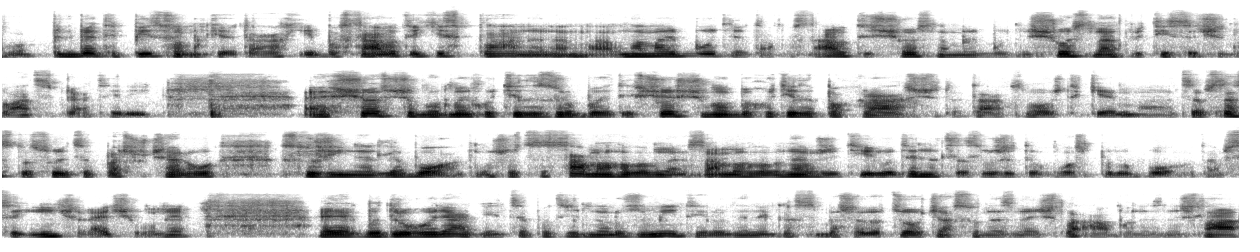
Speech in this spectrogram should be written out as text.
е, підбити підсумки, так, і поставити якісь плани на, на, майбутнє, так, поставити щось на майбутнє, щось на 2025 рік, е, щось, що ми хотіли зробити, щось, що ми би хотіли покращити. Так, знову ж таки, це все стосується в першу чергу служіння для Бога, тому що це саме головне, саме головне в житті людини це служити Господу Богу. Та все інші речі вони е, якби другорядні. Це потрібно розуміти. Людина, яка себе ще до цього часу не знайшла або не знайшла е,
